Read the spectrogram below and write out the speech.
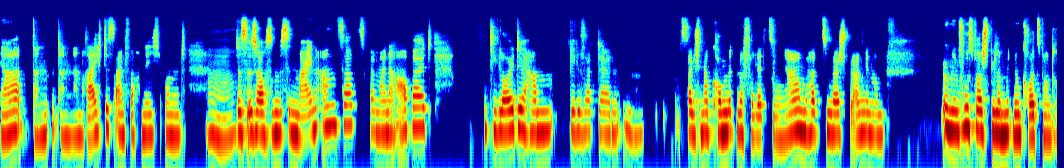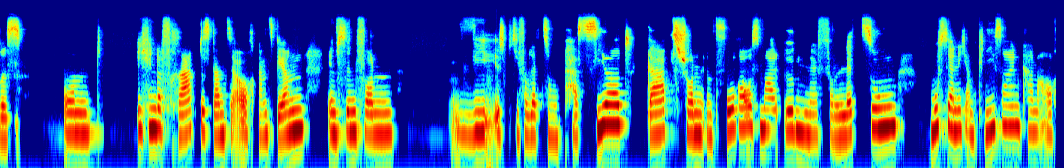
ja, dann, dann, dann reicht es einfach nicht. Und mhm. das ist auch so ein bisschen mein Ansatz bei meiner Arbeit. Die Leute haben, wie gesagt, ja, sage ich mal, kommen mit einer Verletzung. Ja, man hat zum Beispiel angenommen, irgendeinen Fußballspieler mit einem Kreuzbandriss. Und ich hinterfrage das Ganze auch ganz gern im Sinn von, wie ist die Verletzung passiert? Gab es schon im Voraus mal irgendeine Verletzung? Muss ja nicht am Knie sein, kann auch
